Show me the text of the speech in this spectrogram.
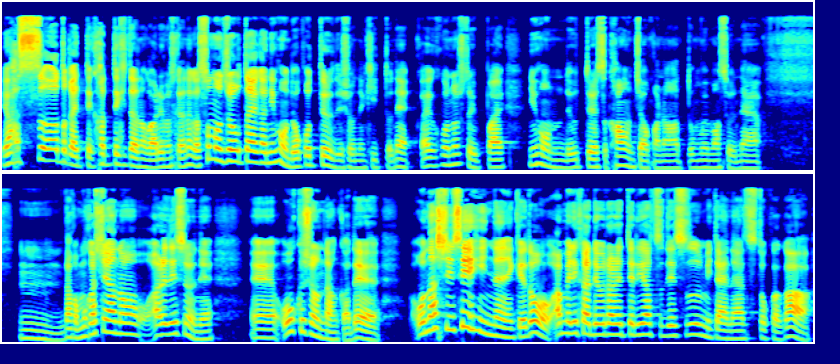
安ーとか言って買ってきたのがありますけど、なんかその状態が日本で起こってるんでしょうね、きっとね。外国の人いっぱい日本で売ってるやつ買うんちゃうかなと思いますよね。うん。だから昔あの、あれですよね。えー、オークションなんかで、同じ製品なんやけど、アメリカで売られてるやつです、みたいなやつとかが、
